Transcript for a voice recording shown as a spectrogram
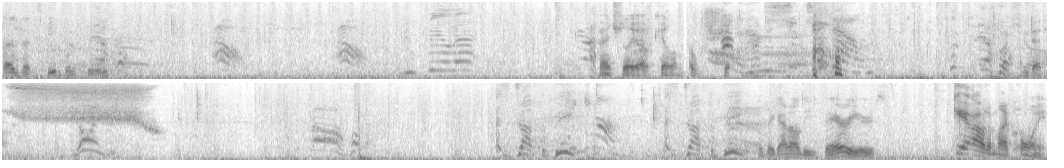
Does that speed boost, man? Eventually, I'll kill him. Oh shit. I'm gonna have to shoot you down. I'm dead. But they got all these barriers. Get out of my point.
